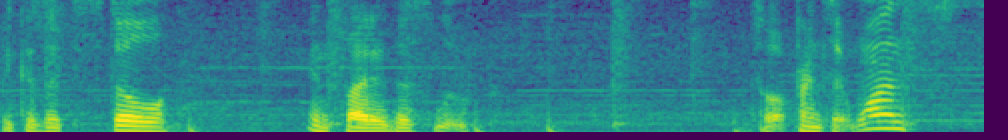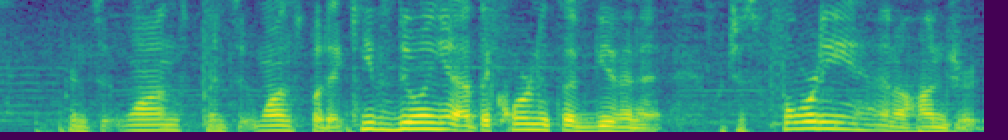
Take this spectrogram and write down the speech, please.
because it's still inside of this loop. So it prints it once, prints it once, prints it once, but it keeps doing it at the coordinates I've given it, which is 40 and 100.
